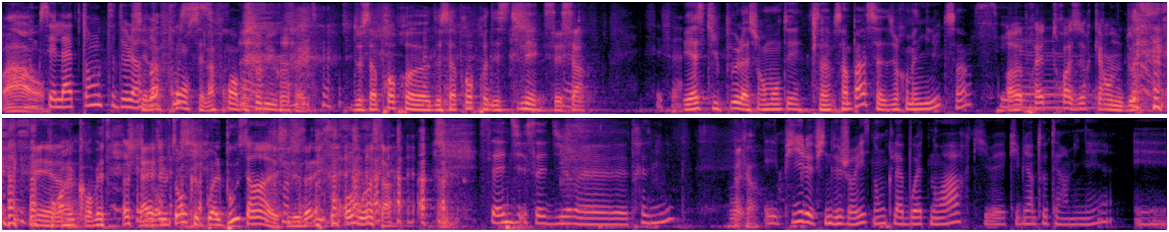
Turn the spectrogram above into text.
Waouh. Donc c'est l'attente de la C'est l'affront, c'est l'affront absolu en fait, de sa propre, de sa propre destinée. C'est ça. C'est ça. Et est-ce qu'il peut la surmonter? C'est Sympa, ça dure combien de minutes ça? C'est, À peu près euh, 3h42. Et, Pour euh, un court métrage. eh, tout le temps que le poil pousse, hein, je suis désolé, au moins ça. Ça, du- ça dure euh, 13 minutes. Et puis le film de Joris, donc La boîte noire, qui, va- qui est bientôt terminé et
